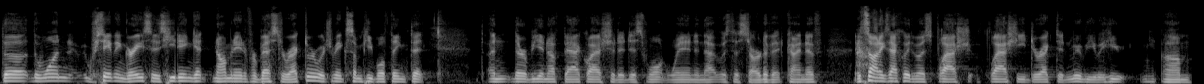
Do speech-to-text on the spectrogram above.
The the one saving grace is he didn't get nominated for best director, which makes some people think that and there'll be enough backlash that it just won't win, and that was the start of it. Kind of, it's not exactly the most flash flashy directed movie, but he um,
